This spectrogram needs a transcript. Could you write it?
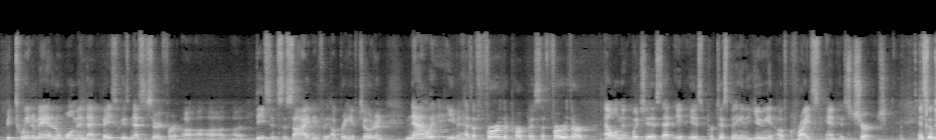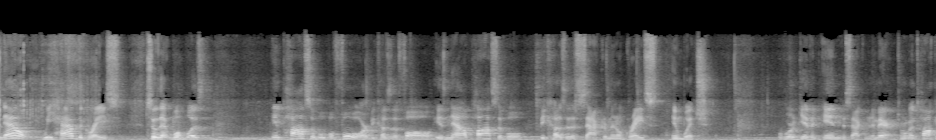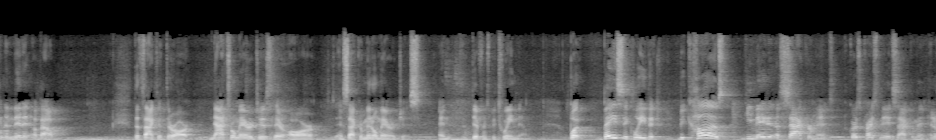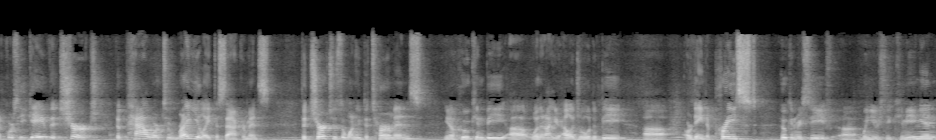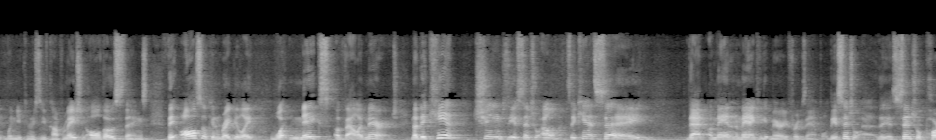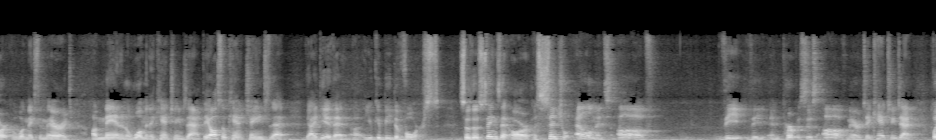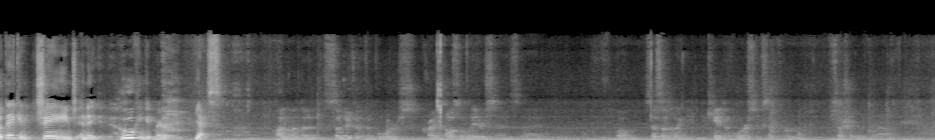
between a man and a woman that basically is necessary for a, a, a, decent society and for the upbringing of children. Now it even has a further purpose, a further element, which is that it is participating in the union of Christ and his church. And so now we have the grace so that what was impossible before because of the fall is now possible because of the sacramental grace in which we're given in the sacrament of marriage. And we're going to talk in a minute about the fact that there are natural marriages, there are and sacramental marriages, and the difference between them. But basically, that because he made it a sacrament, of course, Christ made it a sacrament, and of course, he gave the church the power to regulate the sacraments. The church is the one who determines, you know, who can be, uh, whether or not you're eligible to be uh, ordained a priest, who can receive, uh, when you receive communion, when you can receive confirmation, all those things. They also can regulate what makes a valid marriage. Now, they can't change the essential elements. They can't say that a man and a man can get married, for example. The essential, the essential part of what makes a marriage a man and a woman, they can't change that. They also can't change that, the idea that uh, you could be divorced. So, those things that are essential elements of the, the and purposes of marriage. They can't change that. But they can change and they who can get married? Yes. On, on the subject of divorce, Christ also later says that well says something like you can't divorce except for sexual immorality.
